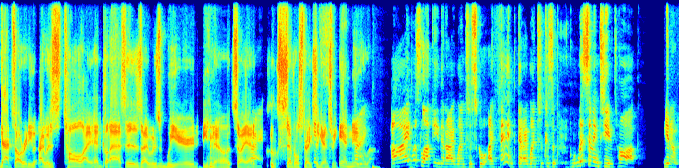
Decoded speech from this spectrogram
that's already, I was tall. I had glasses. I was weird, you know. So I had Right. several strikes It's- against me and new. Right. i was lucky that i went to school i think that i went to because listening to you talk you know,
